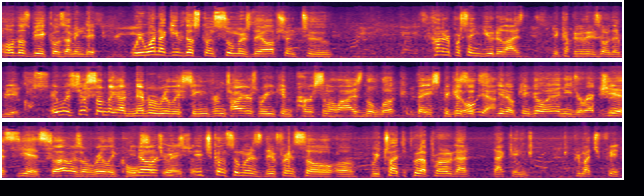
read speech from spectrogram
all, all those vehicles. I mean, the, we want to give those consumers the option to 100% utilize the capabilities of their vehicles. It was just something I've never really seen from tires where you can personalize the look based because Oh, it's, yeah. you know, can go in any direction. Yes, yes. So that was a really cool you know, each, situation. each consumer is different, so uh, we try to put a product that, that can pretty much fit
